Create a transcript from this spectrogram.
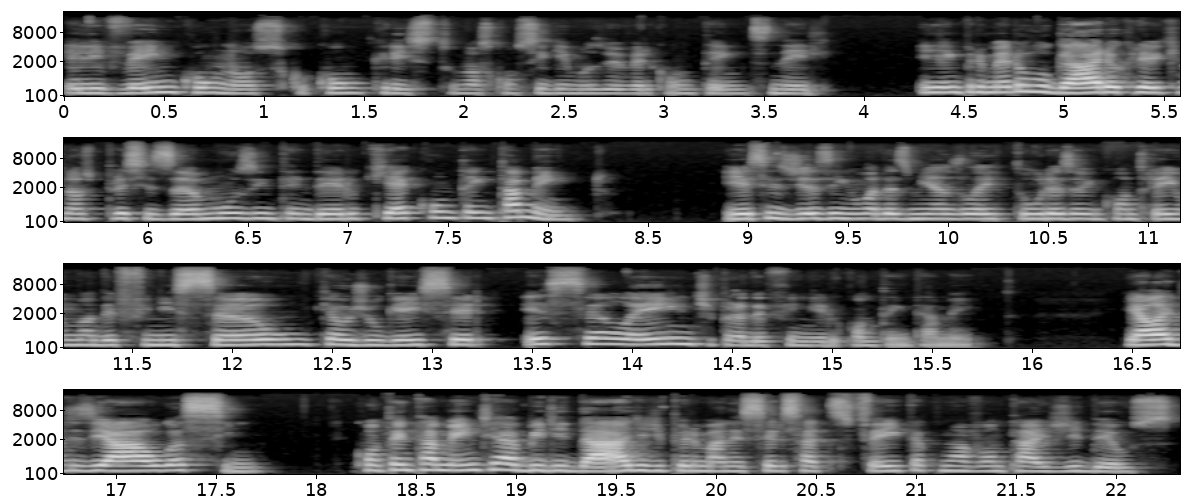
Ele vem conosco, com Cristo, nós conseguimos viver contentes nele. E em primeiro lugar, eu creio que nós precisamos entender o que é contentamento. E esses dias, em uma das minhas leituras, eu encontrei uma definição que eu julguei ser excelente para definir o contentamento. E ela dizia algo assim: Contentamento é a habilidade de permanecer satisfeita com a vontade de Deus,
